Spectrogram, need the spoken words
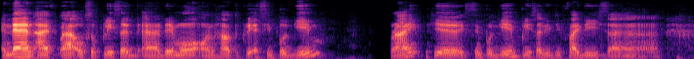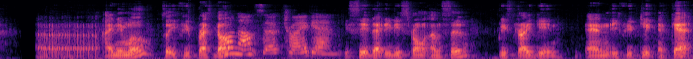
And then I've uh, also placed a uh, demo on how to create a simple game. Right here is simple game. Please identify this uh, uh, animal. So if you press down, wrong answer. Try again. It said that it is wrong answer. Please try again. And if you click a cat,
